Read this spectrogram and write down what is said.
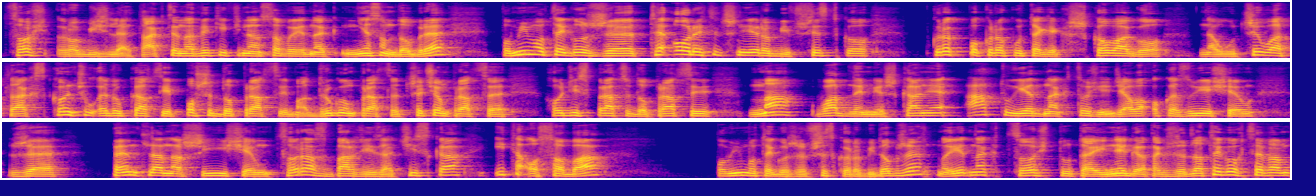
coś robi źle, tak? Te nawyki finansowe jednak nie są dobre, pomimo tego, że teoretycznie robi wszystko krok po kroku, tak jak szkoła go nauczyła, tak? Skończył edukację, poszedł do pracy, ma drugą pracę, trzecią pracę, chodzi z pracy do pracy, ma ładne mieszkanie, a tu jednak coś nie działa. Okazuje się, że pętla na szyi się coraz bardziej zaciska i ta osoba pomimo tego, że wszystko robi dobrze, no jednak coś tutaj nie gra. Także dlatego chcę Wam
